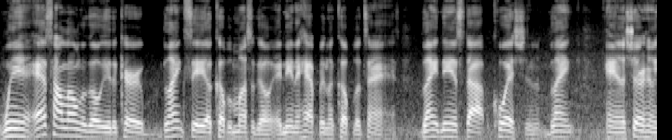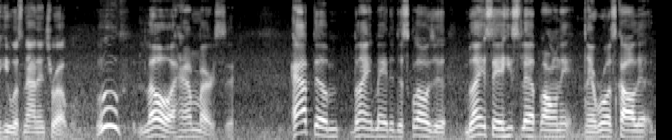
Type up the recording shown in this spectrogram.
When asked how long ago it occurred, Blank said a couple months ago, and then it happened a couple of times. Blank then stopped questioning Blank and assured him he was not in trouble. Whew, Lord have mercy. After Blank made the disclosure, Blank said he slept on it, and Royce called it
